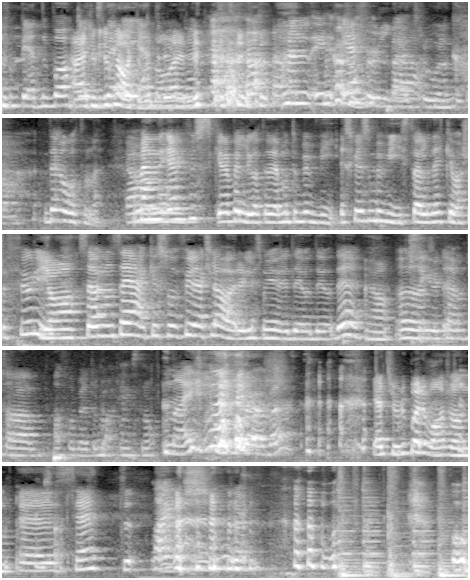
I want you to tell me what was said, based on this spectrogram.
alfabetet baklengs. Jeg tror ikke du klarte det da heller. Men jeg, jeg, jeg, det kan godt hende. Ja, Men jeg husker veldig godt at jeg måtte bevi jeg skulle liksom bevise alle at jeg ikke var så full. Ja. Så jeg var sånn, så jeg er ikke så full, jeg klarer liksom å gjøre det og det og det. Ja. Uh, Sigrid, kan du ta alfabetet baklengs nå? Nei. Jeg tror du bare var sånn eh, Sett Nei. Og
